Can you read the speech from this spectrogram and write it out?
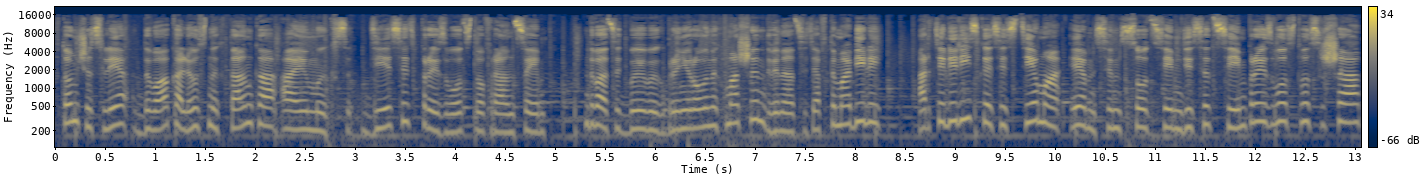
в том числе два колесных танка АМХ-10 производства Франции, 20 боевых бронированных машин, 12 автомобилей, артиллерийская система М777 производства США,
